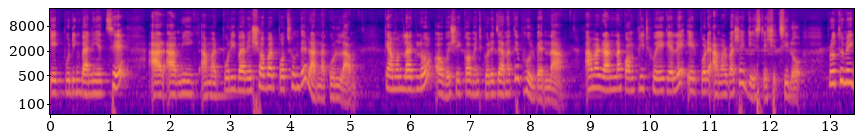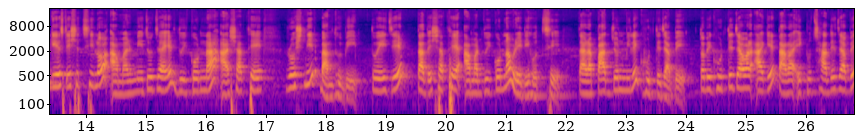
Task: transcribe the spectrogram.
কেক পুডিং বানিয়েছে আর আমি আমার পরিবারের সবার পছন্দের রান্না করলাম। কেমন লাগল অবশ্যই কমেন্ট করে জানাতে ভুলবেন না। আমার রান্না কমপ্লিট হয়ে গেলে এরপরে আমার বাসায় গেস্ট এসেছিল। প্রথমে গেস্ট এসেছিল আমার মেজো জায়ের দুই কন্যা আর সাথে রোশনির বান্ধবী। তো এই যে তাদের সাথে আমার দুই কন্যাও রেডি হচ্ছে। তারা পাঁচজন মিলে ঘুরতে যাবে। তবে ঘুরতে যাওয়ার আগে তারা একটু ছাদে যাবে।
